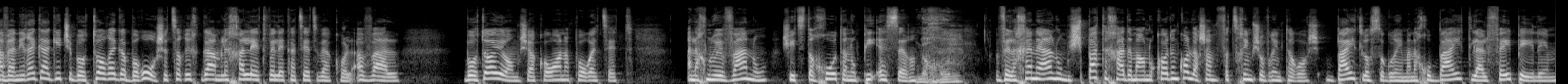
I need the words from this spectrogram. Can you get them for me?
אבל אני רגע אגיד שבאותו רגע ברור שצריך גם לחלט ולקצץ והכל, אבל באותו יום שהקורונה פורצת, אנחנו הבנו שיצטרכו אותנו פי עשר. נכון. ולכן היה לנו משפט אחד, אמרנו קודם כל, ועכשיו מפצחים שוברים את הראש. בית לא סוגרים, אנחנו בית לאלפי פעילים,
